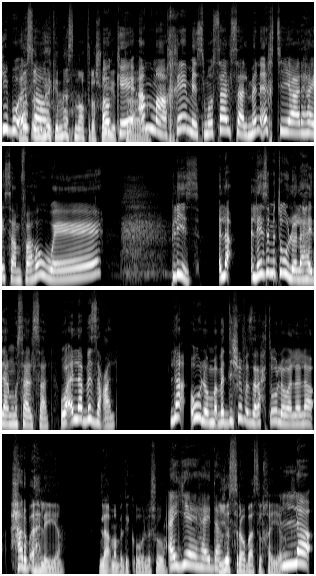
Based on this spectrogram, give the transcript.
طيب وإذا بس إنه هيك الناس ناطرة شوية okay آه. أما خامس مسلسل من اختيار هيثم فهو please لا لازم تقولوا لهيدا المسلسل وإلا بزعل. لا قولوا بدي أشوف إذا رح تقولوا ولا لا. حرب أهلية. لا ما بدك قولوا شو؟ أييه هيدا. يسرى وباسل الخياط. لا.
